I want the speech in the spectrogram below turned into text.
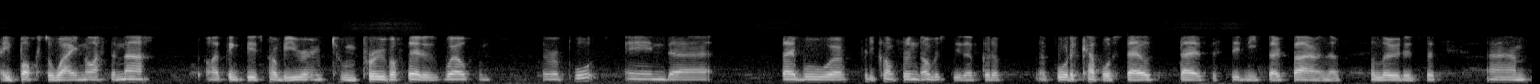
he boxed away nice enough. I think there's probably room to improve off that as well from the reports, and uh, they were pretty confident. Obviously, they've got a they've bought a couple of sales stayers to Sydney so far, and they've alluded to um,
